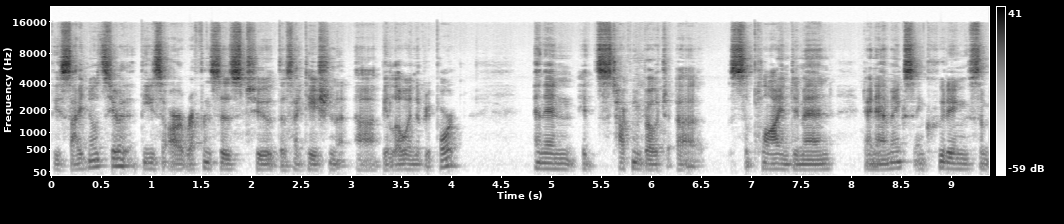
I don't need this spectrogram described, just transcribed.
these side notes here. These are references to the citation uh, below in the report. And then it's talking about uh, supply and demand dynamics, including some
